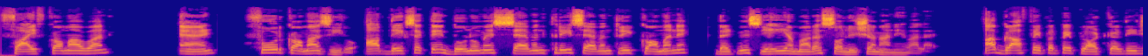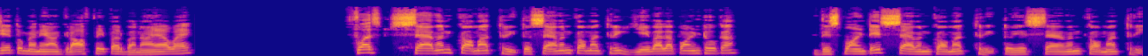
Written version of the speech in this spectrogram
five comma one and four comma zero आप देख सकते हैं दोनों में seven three seven three common है। दैट मीन्स यही हमारा सॉल्यूशन आने वाला है। आप ग्राफ पेपर पे प्लॉट कर दीजिए तो मैंने यहाँ ग्राफ पेपर बनाया हुआ है। फ़र्स्ट सेवन कॉमा थ्री तो सेवन कॉमा थ्री ये वाला पॉइंट होगा। This point is seven comma three तो ये seven comma three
